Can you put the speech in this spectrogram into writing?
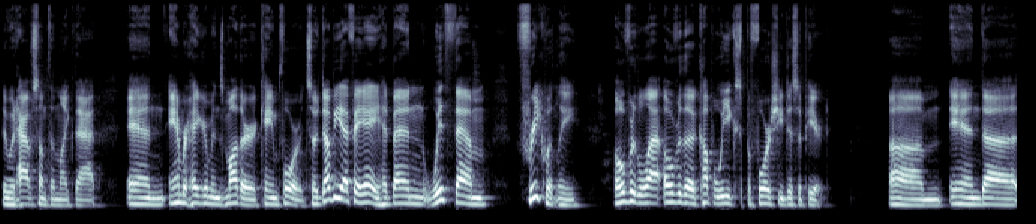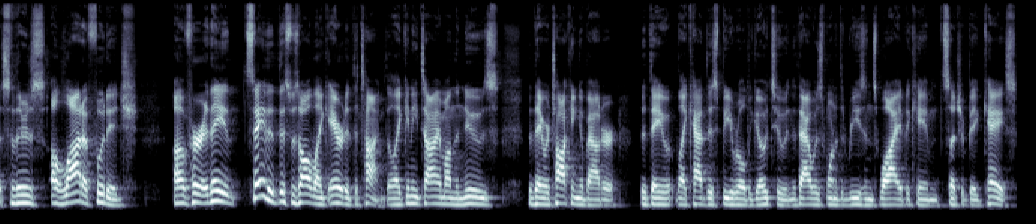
that would have something like that? And amber hagerman's mother came forward. So wfaa had been with them frequently over the la- over the couple weeks before she disappeared. Um, and uh, so there's a lot of footage of her. And they say that this was all like aired at the time that like any time on the news that they were talking about her that they like had this b-roll to go to and that that was one of the reasons why it became such a big case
